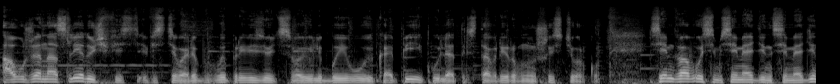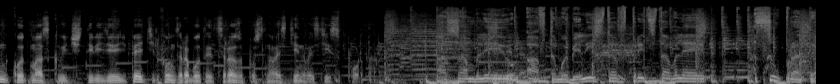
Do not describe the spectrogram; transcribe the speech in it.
а уже на следующий фести- фестивале вы привезете свою или боевую копейку, или отреставрированную шестерку. 728-7171, код Москвы 495. Телефон заработает сразу после новостей, новостей спорта. Ассамблею автомобилистов представляет Супротек.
